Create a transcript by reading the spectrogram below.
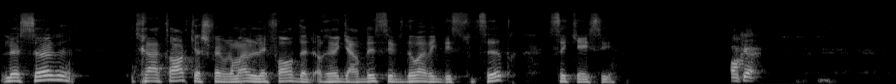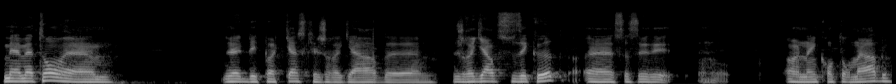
le seul créateur que je fais vraiment l'effort de regarder ses vidéos avec des sous-titres, c'est Casey. OK. Mais mettons, euh, des podcasts que je regarde, euh, je regarde sous écoute. Euh, ça, c'est un incontournable.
